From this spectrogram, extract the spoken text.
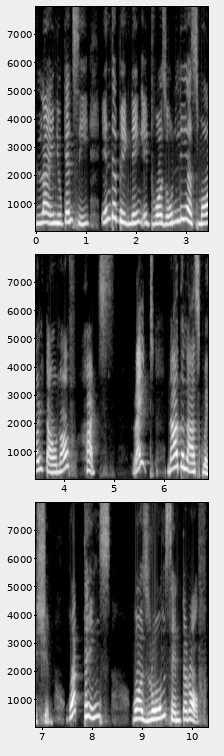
line you can see in the beginning it was only a small town of huts. Right? Now the last question. What things was Rome center of.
